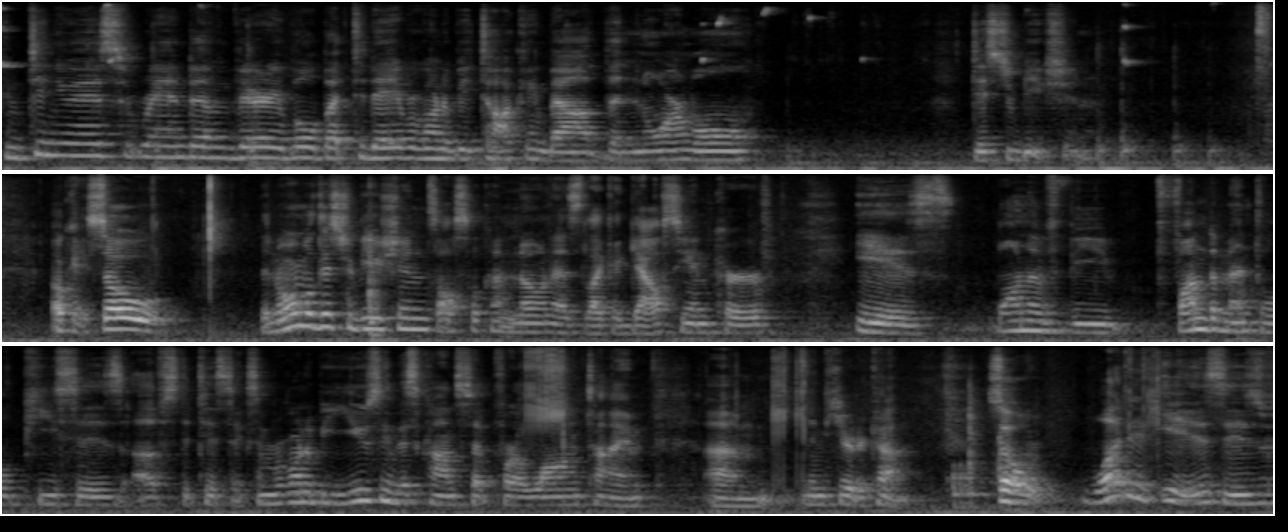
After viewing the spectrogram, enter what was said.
continuous random variable, but today we're going to be talking about the normal distribution. Okay, so the normal distribution is also kind of known as like a Gaussian curve, is one of the fundamental pieces of statistics. And we're going to be using this concept for a long time um, in here to come. So what it is, is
